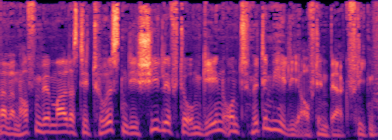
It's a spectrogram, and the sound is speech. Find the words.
Na, dann hoffen wir mal, dass die Touristen die Skilifte umgehen und mit dem dem Heli auf den Berg fliegen.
